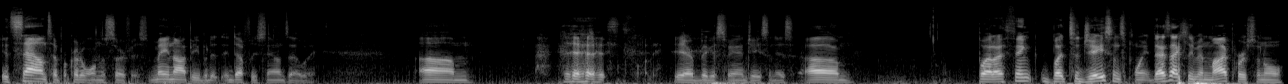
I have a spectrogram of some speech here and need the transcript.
it sounds hypocritical on the surface. It may not be, but it, it definitely sounds that way. Um, It's funny. yeah, our biggest fan, Jason is. Um, but I think, but to Jason's point, that's actually been my personal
